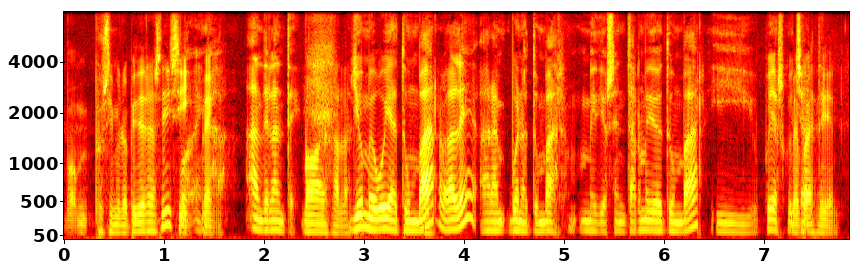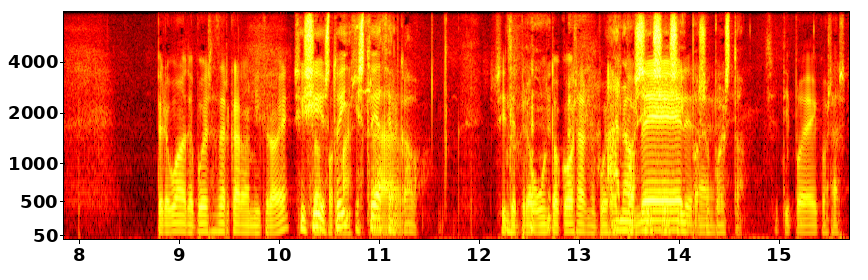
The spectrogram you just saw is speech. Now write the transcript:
Pues si me lo pides así, sí, Pues venga. Adelante. Vamos a dejarlo así. Yo me voy a tumbar, ¿vale? Ahora, bueno, tumbar, medio sentar, medio tumbar y voy a me escuchar. parece bien. Pero bueno, te puedes acercar al micro, ¿eh? Sí, De sí, estoy, formas, estoy acercado. Si te pregunto cosas, me puedes Ah, no, sí, sí, sí, por eh, supuesto. Ese tipo de cosas.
